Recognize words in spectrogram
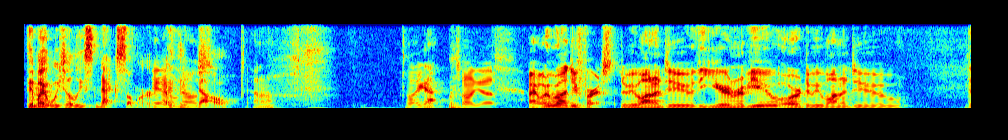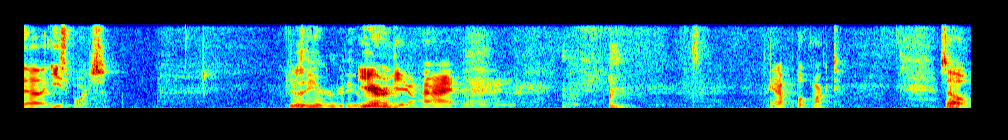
they might wait till at least next summer. Yeah, I think knows? now. I don't know. That's all I got. That's all I got. All right, what do we want to do first? Do we want to do the year in review or do we want to do the esports? Do the year in review. Year in review. All right. I got it bookmarked. So,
